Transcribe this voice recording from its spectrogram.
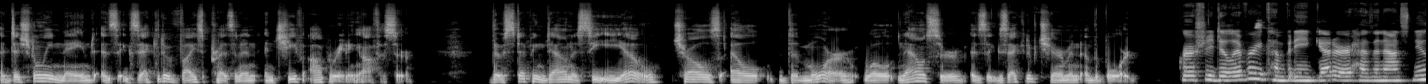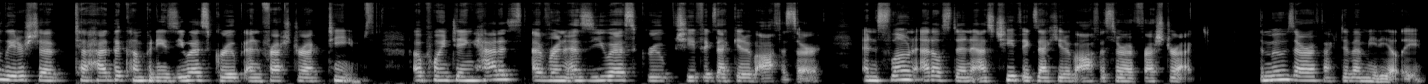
additionally named as Executive Vice President and Chief Operating Officer. Though stepping down as CEO, Charles L. D'Amore will now serve as executive chairman of the board. Grocery delivery company Getir has announced new leadership to head the company's U.S. Group and Fresh Direct teams, appointing Hadis Evren as U.S. Group Chief Executive Officer and Sloan Edelston as Chief Executive Officer of Fresh Direct. The moves are effective immediately.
